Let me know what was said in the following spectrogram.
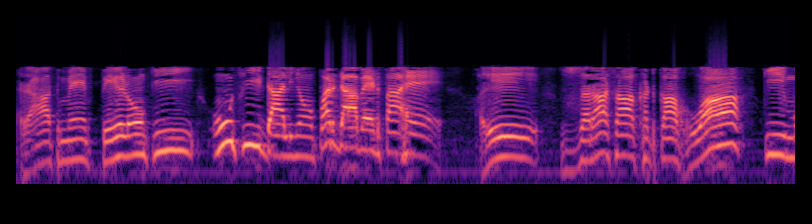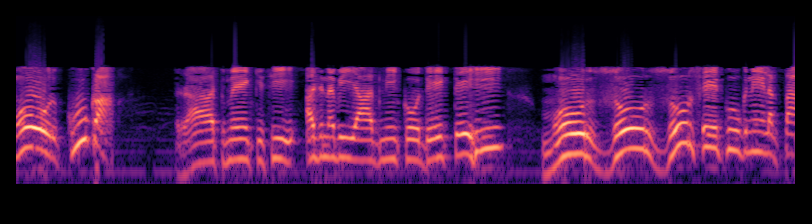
रात में पेड़ों की ऊँची डालियों पर जा बैठता है। अरे, जरा सा खटका हुआ कि मोर कूका। रात में किसी अजनबी आदमी को देखते ही मोर ज़ोर ज़ोर से कूकने लगता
